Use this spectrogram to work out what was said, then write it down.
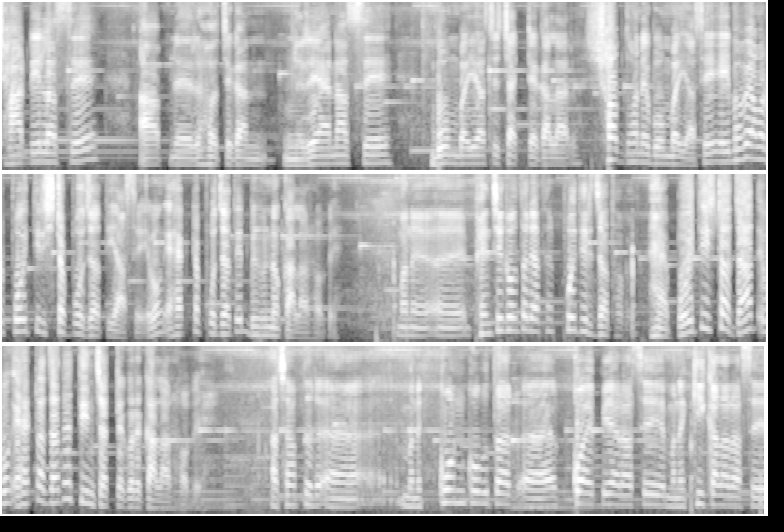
শার্টেল আছে আপনার হচ্ছে গান র্যান আছে বোম্বাই আছে চারটে কালার সব ধরনের বোম্বাই আছে। এইভাবে আমার পঁয়ত্রিশটা প্রজাতি আছে এবং এক একটা প্রজাতির বিভিন্ন কালার হবে। মানে ফেন্সি কবুতরে আপনার পঁয়ত্রিশ জাত হবে। হ্যাঁ পঁয়ত্রিশটা জাত এবং একটা জাতে তিন চারটে করে কালার হবে। আচ্ছা আপনার মানে কোন কবুতর কয় পেয়ার আছে মানে কি কালার আছে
